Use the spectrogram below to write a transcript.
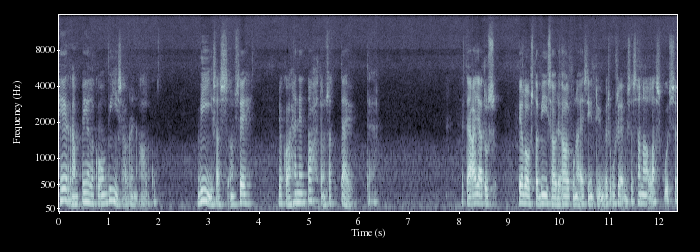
Herran pelko on viisauden alku. Viisas on se, joka hänen tahtonsa täyttää. Ja tämä ajatus pelosta viisauden alkuna esiintyy myös useimmissa sananlaskuissa.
